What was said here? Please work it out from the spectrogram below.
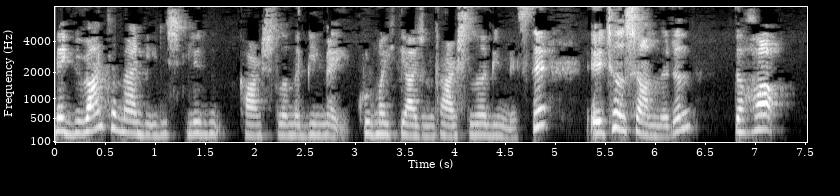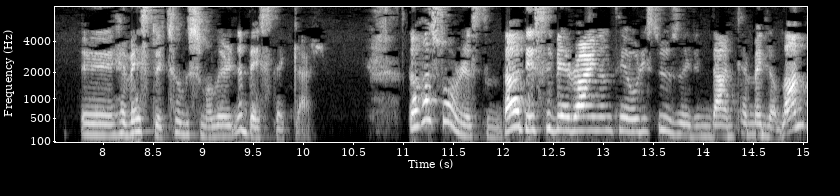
ve güven temelli ilişkilerin karşılanabilme, kurma ihtiyacının karşılanabilmesi e, çalışanların daha e, hevesle çalışmalarını destekler. Daha sonrasında Deci ve Ryan'ın teorisi üzerinden temel alan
